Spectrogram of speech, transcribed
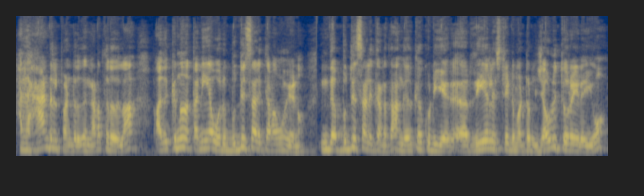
அதை ஹேண்டில் பண்ணுறது நடத்துறதுலாம் அதுக்குன்னு தனியாக ஒரு புத்திசாலித்தனமும் வேணும். இந்த புத்திசாலித்தனத்தை அங்கே இருக்கக்கூடிய ரியல் எஸ்டேட் மற்றும் ஜவுளித்துறையிலையும்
